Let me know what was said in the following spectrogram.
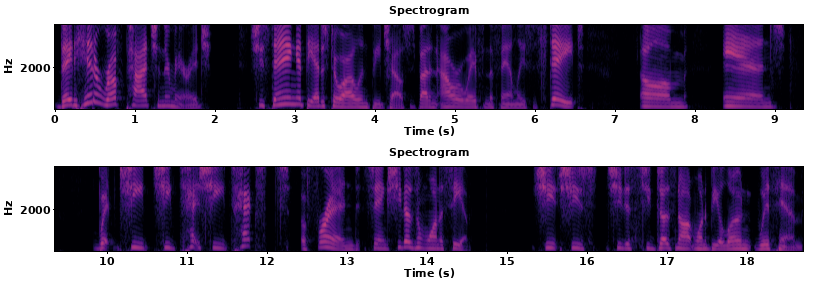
They'd hit a rough patch in their marriage. She's staying at the Edisto Island beach house. It's about an hour away from the family's estate. Um, and but she she te- she texts a friend saying she doesn't want to see him. She she's she just she does not want to be alone with him.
